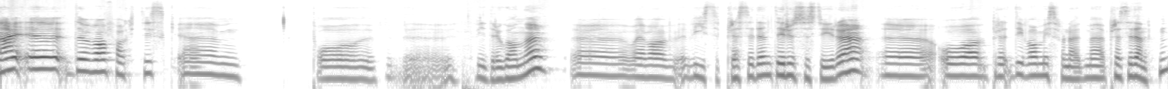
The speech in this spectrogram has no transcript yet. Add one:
Nei, eh, det var faktisk eh, på videregående, hvor jeg var visepresident i russestyret, og de var misfornøyd med presidenten.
